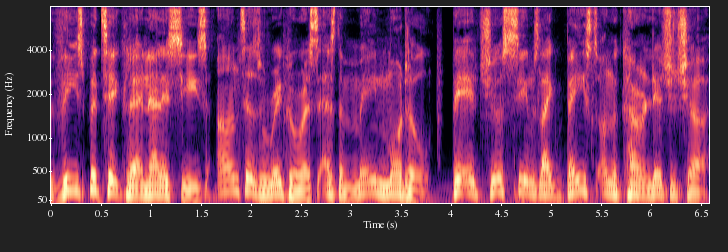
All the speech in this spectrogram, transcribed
these particular analyses aren't as rigorous as the main model, but it just seems like based on the current literature,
